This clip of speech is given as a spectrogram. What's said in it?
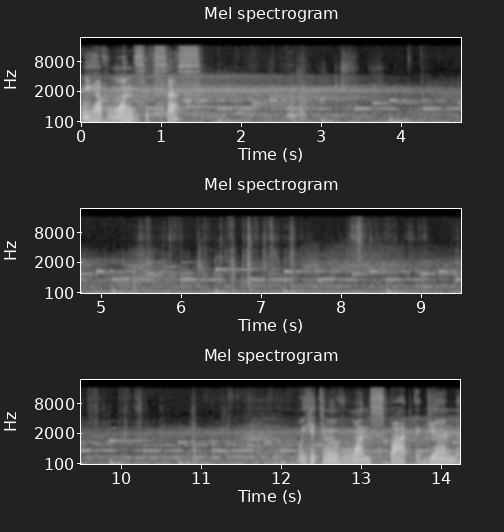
We have one success. We get to move one spot again.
